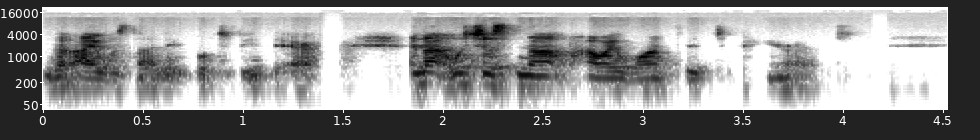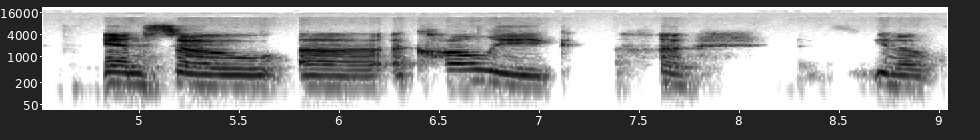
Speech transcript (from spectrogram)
that I was not able to be there. And that was just not how I wanted to parent. And so uh, a colleague, you know,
